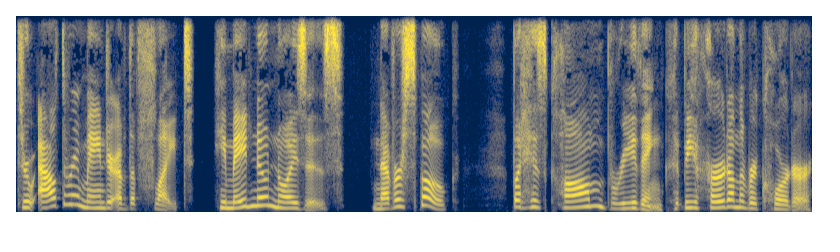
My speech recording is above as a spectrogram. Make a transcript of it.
Throughout the remainder of the flight, he made no noises, never spoke, but his calm breathing could be heard on the recorder,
